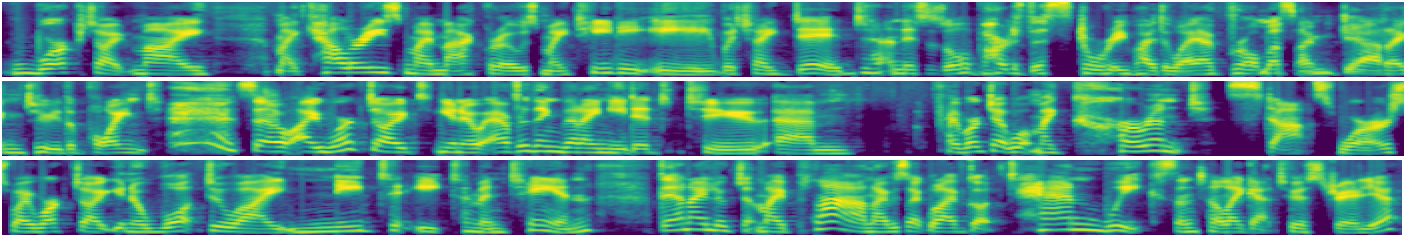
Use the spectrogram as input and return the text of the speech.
worked out my my calories, my macros, my TDE, which I did, and this is all part of this story, by the way. I promise I'm getting to the point. So I worked out, you know, everything that I needed to. Um, I worked out what my current stats were. So I worked out, you know, what do I need to eat to maintain? Then I looked at my plan. I was like, well, I've got 10 weeks until I get to Australia.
